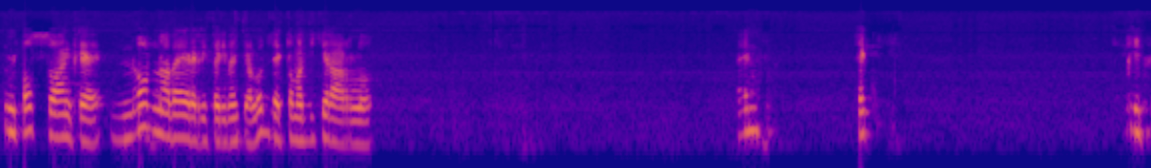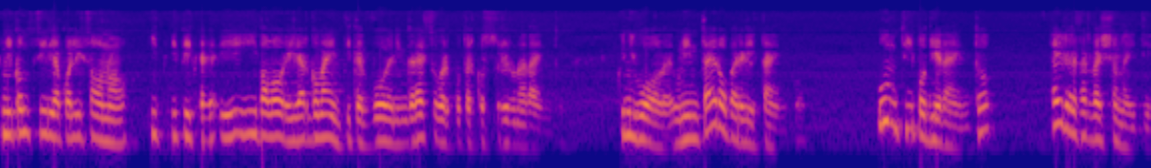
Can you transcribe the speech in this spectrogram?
Quindi posso anche non avere riferimenti all'oggetto ma dichiararlo. E qui. Mi consiglia quali sono i, tipi che, i, i valori, gli argomenti che vuole in ingresso per poter costruire un evento. Quindi vuole un intero per il tempo, un tipo di evento e il reservation ID.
